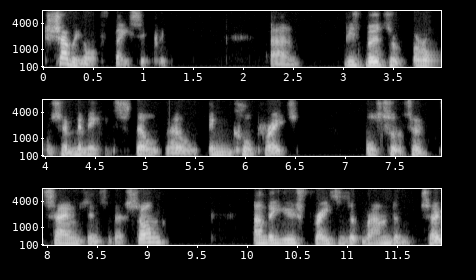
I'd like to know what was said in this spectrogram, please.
showing off basically. And these birds are, also mimics. They'll, they'll incorporate all sorts of sounds into their song and they use phrases at random. So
